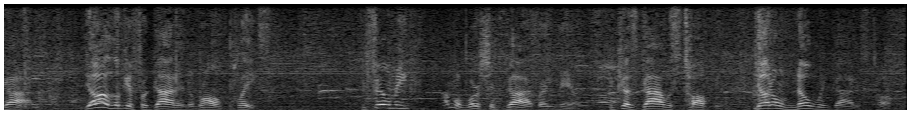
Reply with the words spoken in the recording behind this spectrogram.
God. Y'all looking for God in the wrong place. You feel me? I'm going to worship God right now because God was talking. Y'all don't know when God is talking.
